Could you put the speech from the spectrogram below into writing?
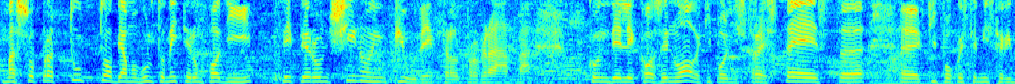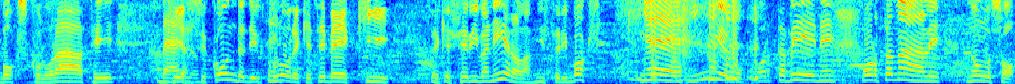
ma soprattutto abbiamo voluto mettere un po' di peperoncino in più dentro al programma con delle cose nuove tipo gli stress test, eh, tipo queste mystery box colorate, Bello. che a seconda del Sì. colore che te becchi, perché se arriva nera la mystery box, Eh. il nero porta bene, porta male, non lo so,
